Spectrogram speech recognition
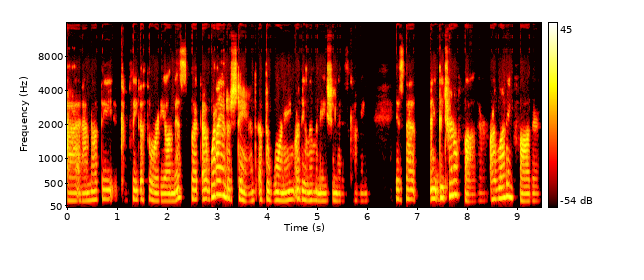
uh, and I'm not the complete authority on this, but uh, what I understand of the warning or the illumination that is coming is that uh, the Eternal Father, our loving Father,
